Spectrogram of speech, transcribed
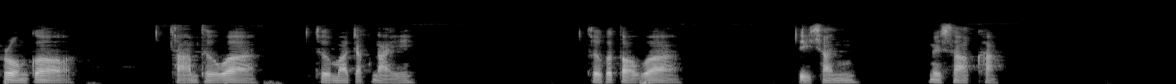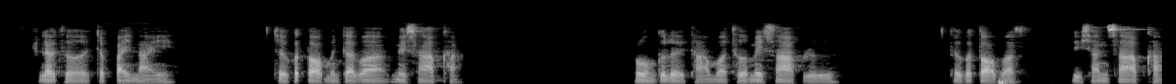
พระองค์ก็ถามเธอว่าเธอมาจากไหน เธอก็ตอบว่าดิฉันไม่ทราบค่ะ แล้วเธอจะไปไหน เธอก็ตอบเหมือนกันว่าไม่ทราบค่ะ พระองค์ก็เลยถามว่าเธอไม่ทราบหรือ ธอก็ตอบว่าดิฉันทราบค่ะ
